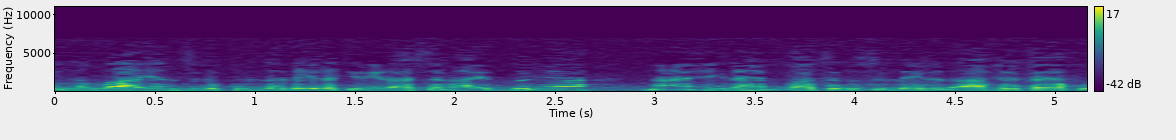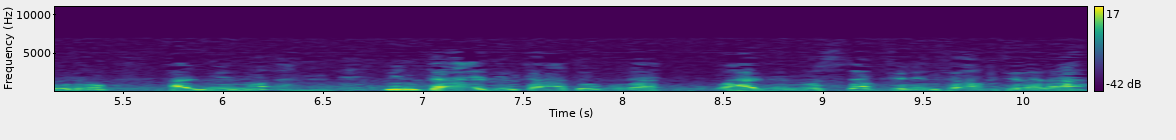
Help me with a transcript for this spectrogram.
إن الله ينزل كل ليلة إلى سماء الدنيا مع حين يبقى ثلث الليل الآخر فيقول هل من من تائب فأتوب له وهل من مستغفر فأغفر له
